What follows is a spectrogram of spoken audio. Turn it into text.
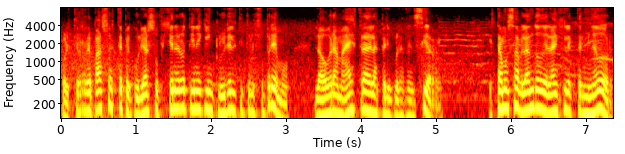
cualquier repaso a este peculiar subgénero tiene que incluir el título supremo, la obra maestra de las películas de encierro. Estamos hablando del Ángel Exterminador,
